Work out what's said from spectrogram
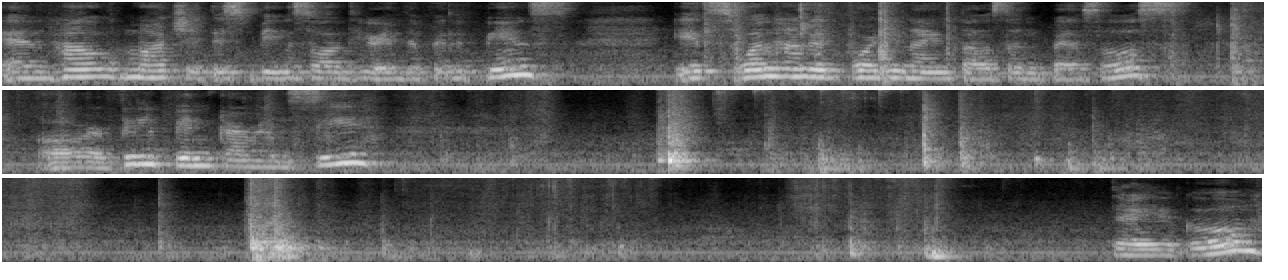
and how much it is being sold here in the Philippines, It's 149,000 pesos or Philippine currency. There you go.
